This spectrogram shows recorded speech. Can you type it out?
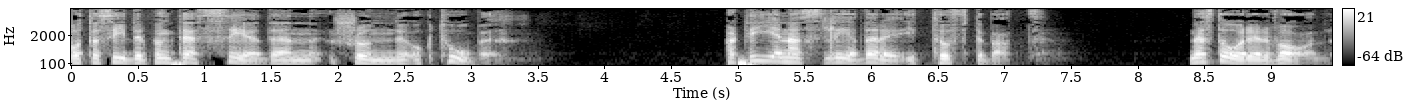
8sidor.se den 7 oktober. Partiernas ledare i tuff debatt. Nästa år är det val.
